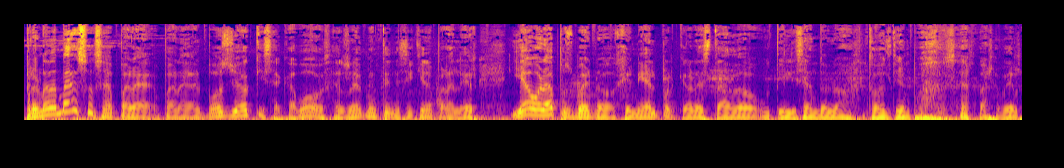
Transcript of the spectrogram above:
pero nada más, o sea, para, para el boss jockey se acabó, o sea, realmente ni siquiera para leer. Y ahora, pues bueno, genial porque ahora he estado utilizándolo todo el tiempo, o sea, para ver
